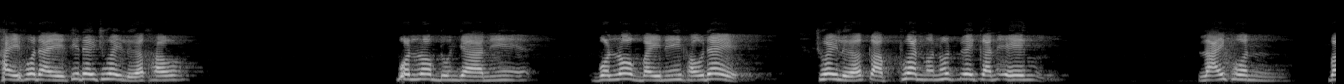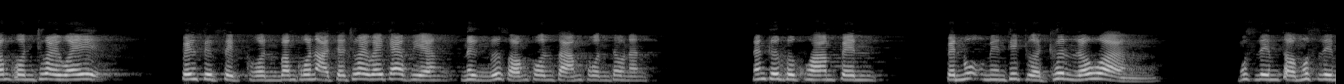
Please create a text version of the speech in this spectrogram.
ใครผู้ใดที่ได้ช่วยเหลือเขา บนโลกดุนยานี้ บนโลกใบนี้เขาได้ช่วยเหลือกับเพื่อนมนุษย์ด้วยกันเอง หลายคน บางคนช่วยไว้เป็นสิบสิบคน บางคนอาจจะช่วยไว้แค่เพียงหนึ่งหรือสองคนสามคนเท่านั้น นั่นคือคือความเป็นเป็นมุมินที่เกิดขึ้นระหว่าง มุสลิมต่อมุสลิม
